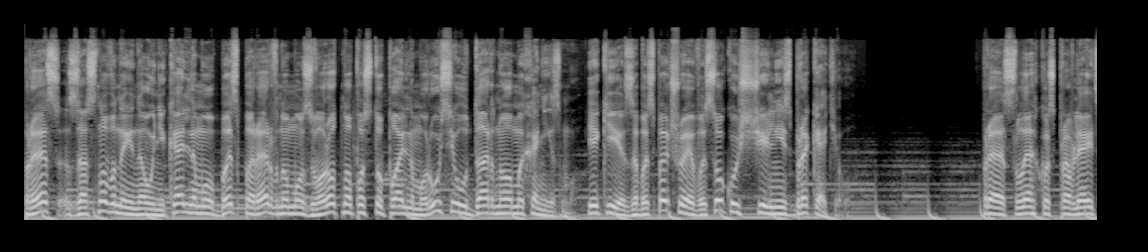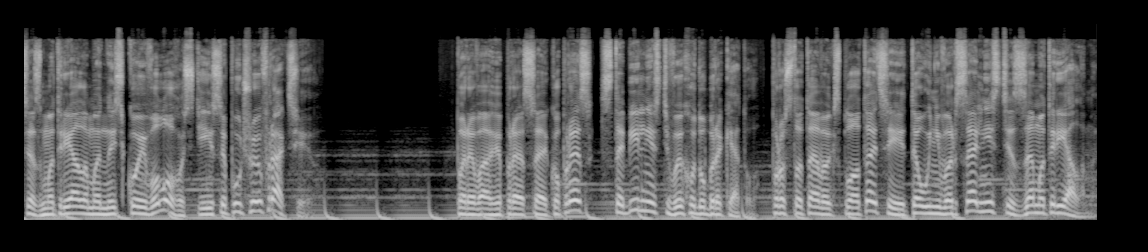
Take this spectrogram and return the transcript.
Прес заснований на унікальному безперервному зворотно-поступальному русі ударного механізму, який забезпечує високу щільність брикетів. Прес легко справляється з матеріалами низької вологості і сипучою фракцією. Переваги преса Екопрес стабільність виходу брикету, простота в експлуатації та універсальність за матеріалами.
